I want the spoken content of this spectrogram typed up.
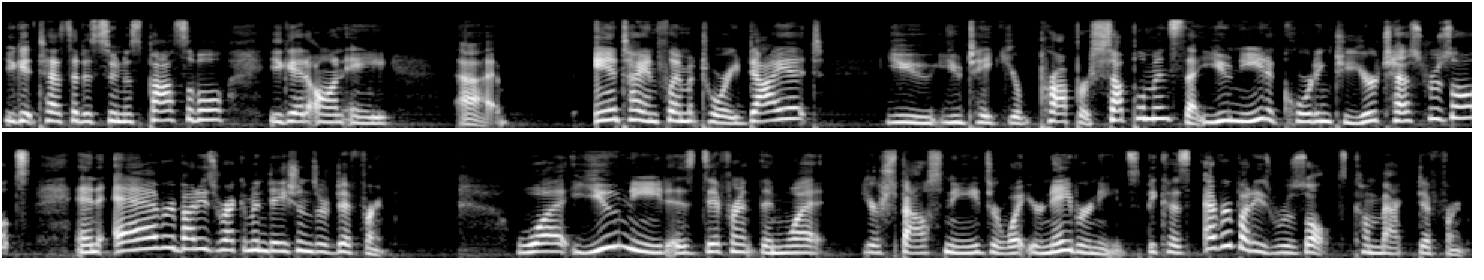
You get tested as soon as possible. You get on a uh, anti-inflammatory diet. You you take your proper supplements that you need according to your test results, and everybody's recommendations are different. What you need is different than what your spouse needs or what your neighbor needs because everybody's results come back different.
